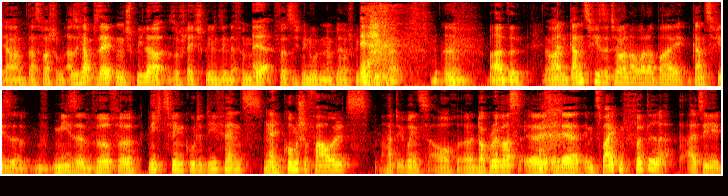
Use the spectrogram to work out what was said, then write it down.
Ja, das war schon. Also ich habe selten einen Spieler so schlecht spielen sehen, der 45 Minuten im Playoff-Spiel Ja. gespielt hat. Ähm, Wahnsinn. da waren ganz fiese Turnover dabei, ganz fiese, miese Würfe, nicht zwingend gute Defense, Nee. komische Fouls. Hat übrigens auch äh, Doc Rivers äh, in der, im zweiten Viertel, als sie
